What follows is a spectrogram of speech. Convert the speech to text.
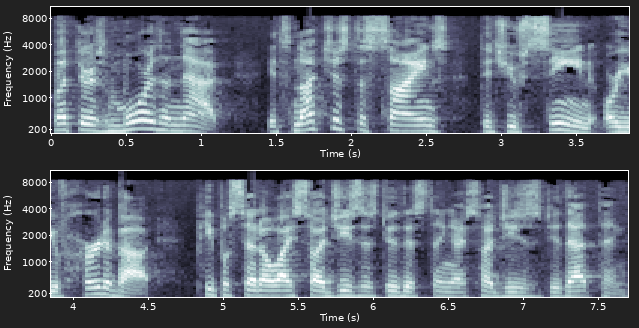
but there's more than that. It's not just the signs that you've seen or you've heard about. People said, oh, I saw Jesus do this thing, I saw Jesus do that thing.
